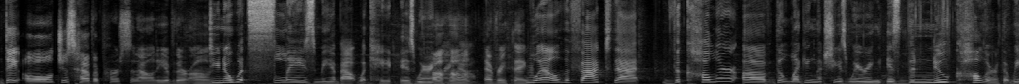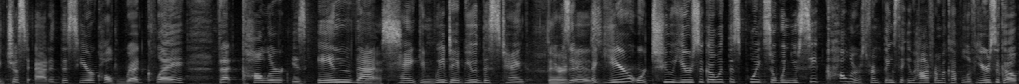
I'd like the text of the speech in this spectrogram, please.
they all just have a personality of their own. Do you know what slays me about what Kate is wearing uh right huh. now? Everything. Well, the fact that the color of the legging that she is wearing is the new color that we just added this year called red clay. That color is in that Yes. tank, and we debuted this tank. There was it it is. A year or two years ago at this point. So when you see colors from things that you have from a couple of years ago,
